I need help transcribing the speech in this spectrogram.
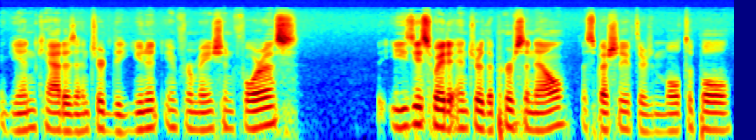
Again, CAD has entered the unit information for us. The easiest way to enter the personnel, especially if there's multiple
